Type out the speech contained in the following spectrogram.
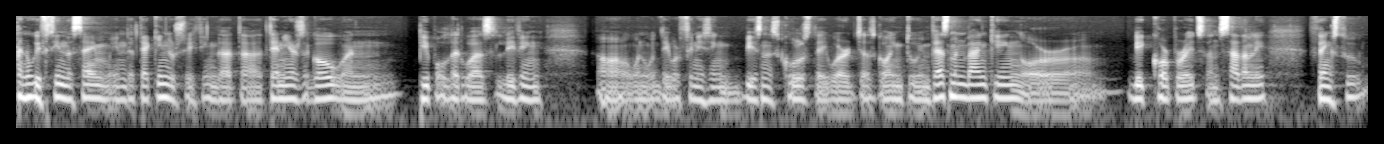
and we've seen the same in the tech industry. I think that uh, 10 years ago, when people that was living, uh, when they were finishing business schools, they were just going to investment banking or uh, big corporates, and suddenly, thanks to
